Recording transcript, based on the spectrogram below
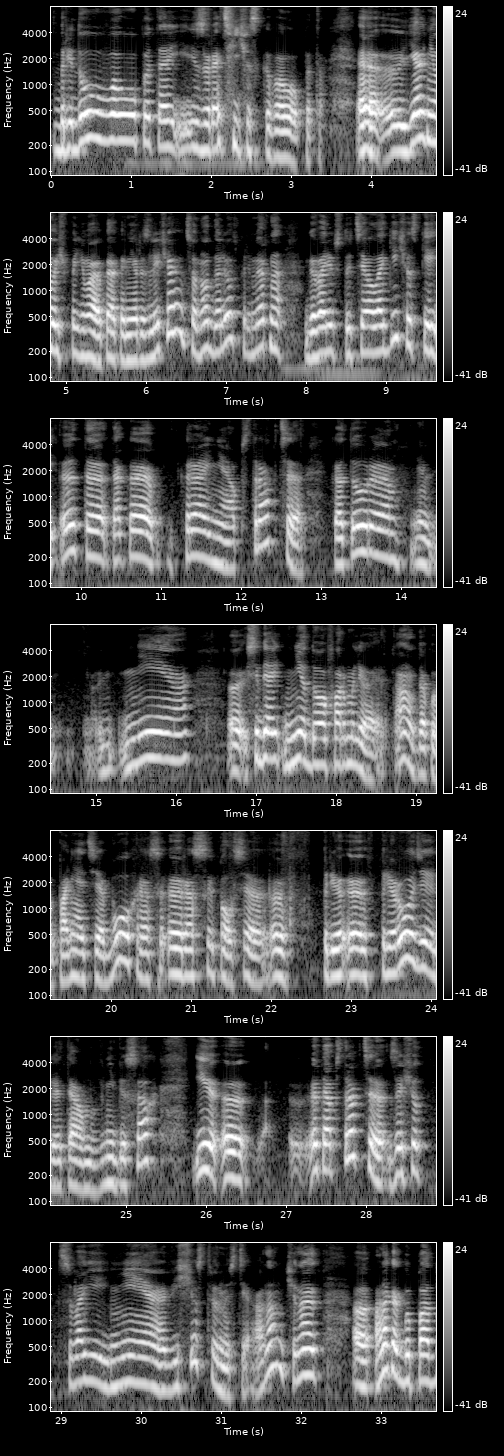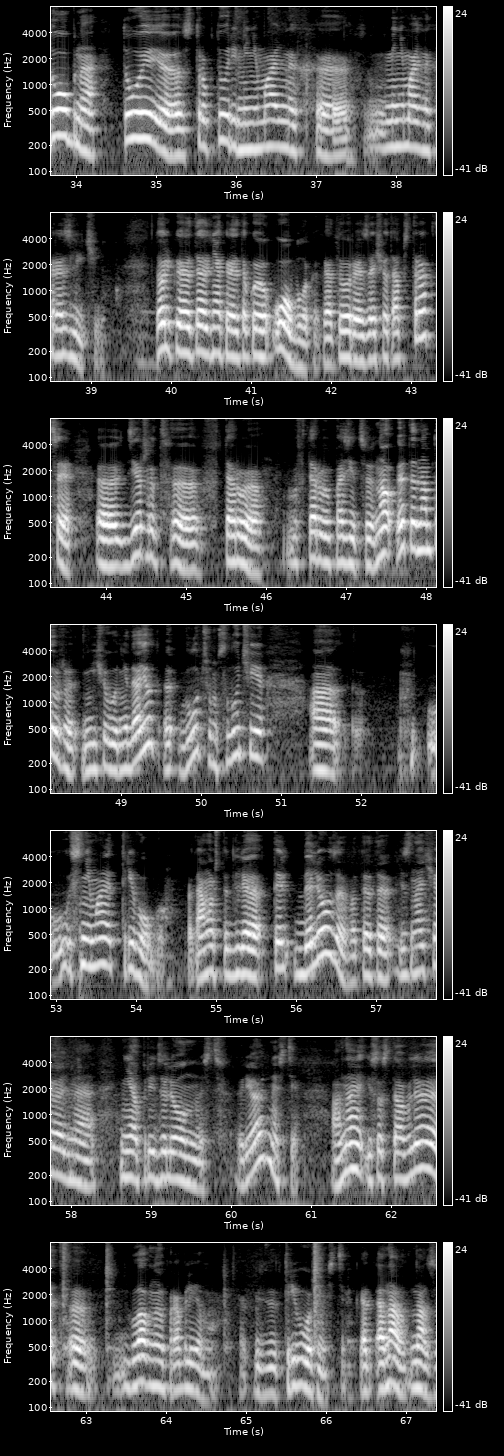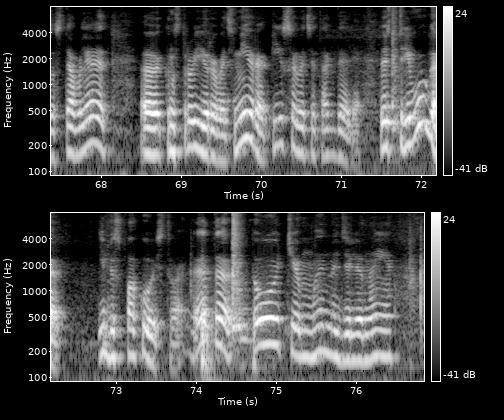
бредового опыта и из эротического опыта. Э, я не очень понимаю, как они различаются, но Делес примерно говорит, что теологический – это такая крайняя абстракция, которая не э, себя не дооформляет. А, такое понятие «Бог» рас, э, рассыпался в, при, в природе или там в небесах. И эта абстракция за счет своей невещественности, она начинает, э, она как бы подобна той э, структуре минимальных, э, минимальных различий. Только это некое такое облако, которое за счет абстракции держит вторую, вторую позицию. Но это нам тоже ничего не дает. В лучшем случае снимает тревогу. Потому что для Делеза вот эта изначальная неопределенность реальности, она и составляет э, главную проблему как бы, тревожности. Она нас заставляет э, конструировать мир, описывать и так далее. То есть тревога и беспокойство – это то, чем мы наделены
